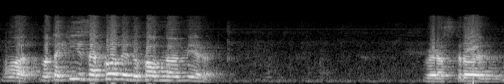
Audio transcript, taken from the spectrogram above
Вот. Вот такие законы духовного мира. Вы расстроены.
